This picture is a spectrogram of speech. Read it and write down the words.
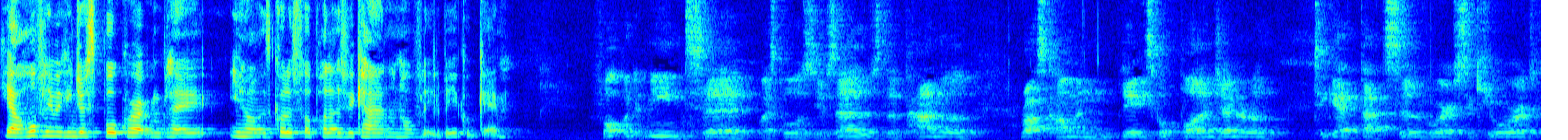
yeah, hopefully we can just go out and play, you know, as good as football as we can, and hopefully it'll be a good game. What would it mean to, I suppose, yourselves, the panel, Roscommon, ladies football in general, to get that silverware secured?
